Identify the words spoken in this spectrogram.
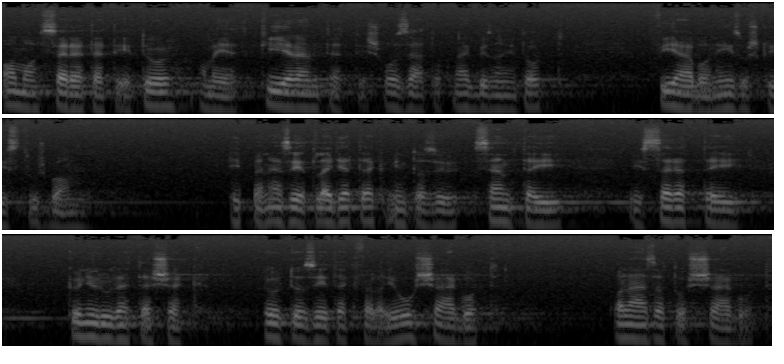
ama szeretetétől, amelyet kijelentett és hozzátok megbizonyított fiában Jézus Krisztusban. Éppen ezért legyetek, mint az ő szentei és szerettei, könyörületesek, öltözétek fel a jóságot, alázatosságot,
